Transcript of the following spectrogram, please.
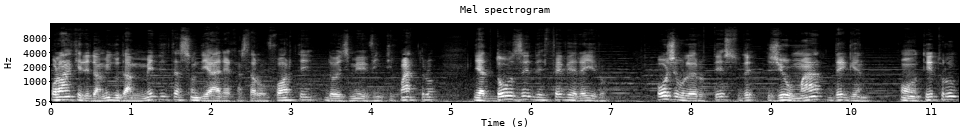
Olá, querido amigo da Meditação Diária Castelo Forte 2024, dia 12 de fevereiro. Hoje vou ler o texto de Gilmar Degen, com o título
